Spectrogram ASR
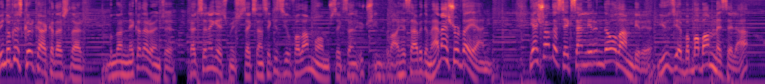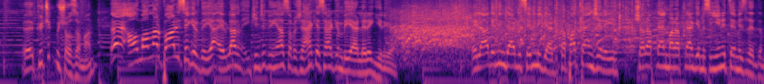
1940 arkadaşlar. Bundan ne kadar önce? Kaç sene geçmiş? 88 yıl falan mı olmuş? 83 hesap edeyim. Hemen şurada yani. Ya şu anda 80'lerinde olan biri, 100 ya babam mesela ee, küçükmüş o zaman. E, Almanlar Paris'e girdi. Ya evladım 2. Dünya Savaşı herkes her gün bir yerlere giriyor. El alemin derdi seni mi gerdi? Kapat pencereyi. Şarapnel marapnel gemisi yeni temizledim.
